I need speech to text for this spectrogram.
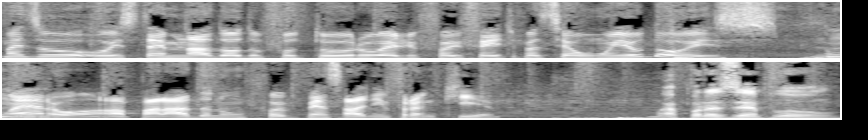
Mas o, o Exterminador do Futuro, ele foi feito pra ser o 1 e o 2. Não era, a parada não foi pensada em franquia. Mas, por exemplo,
